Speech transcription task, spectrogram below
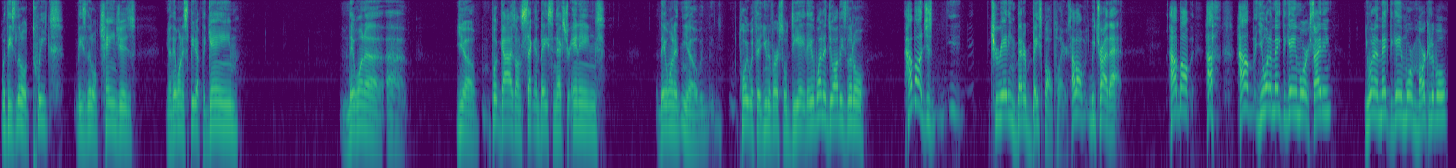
with these little tweaks, these little changes. You know, they want to speed up the game. They want to, uh, you know, put guys on second base in extra innings. They want to, you know, toy with the universal DH. They want to do all these little. How about just creating better baseball players? How about we try that? How about how how you want to make the game more exciting? You want to make the game more marketable?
